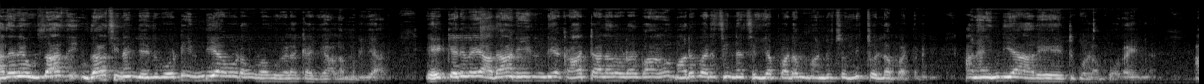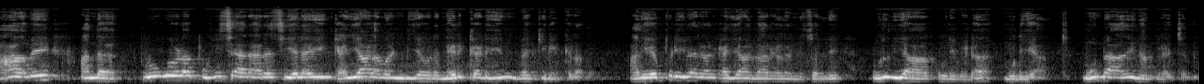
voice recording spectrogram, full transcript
அதனை உதாசி உதாசீனம் செய்து போட்டு இந்தியாவோட உறவுகளை கையாள முடியாது. ஏற்கனவே அதானி இந்திய காற்றாளர் தொடர்பாக மறுபரிசீலனை செய்யப்படும் என்று சொல்லி சொல்லப்பட்டிருக்கு. ஆனால் இந்தியா அதை ஏற்றுக்கொள்ள போறதில்லை ஆகவே அந்த பூகோள புவிசார் அரசியலையும் கையாள வேண்டிய ஒரு நெருக்கடியும் வைக்கிருக்கிறது அது எப்படி இவர்கள் கையாள்வார்கள் என்று சொல்லி உறுதியாக கூறிவிட முடியாது. மூன்றாவது இனப்பிரச்சனை.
